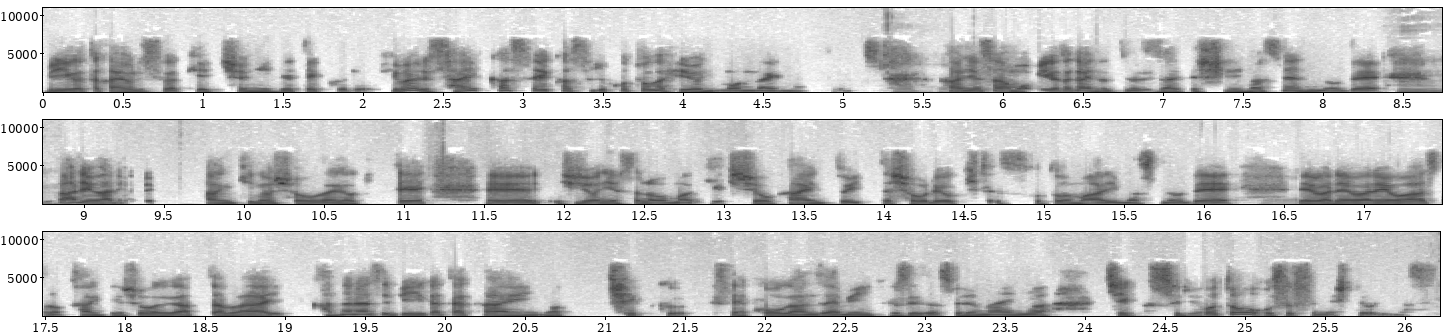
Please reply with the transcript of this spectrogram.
B 型肝炎ウイルスが血中に出てくる、いわゆる再活性化することが非常に問題になっています。患者さんも B 型肝炎っていうのは大体知りませんので、うん、あるいはあるいは肝機能障害が起きて、えー、非常にその、まあ、激症肝炎といった症例をきたすこともありますので、えー、我々はその肝機能障害があった場合、必ず B 型肝炎をチェックですね、抗がん剤、免疫抑制剤をする前にはチェックすることをお勧めしております。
